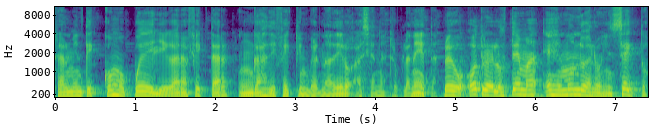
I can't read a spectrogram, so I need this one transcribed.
realmente cómo puede llegar a afectar un gas de efecto invernadero hacia nuestro planeta. Luego, otro de los temas es el mundo de los insectos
